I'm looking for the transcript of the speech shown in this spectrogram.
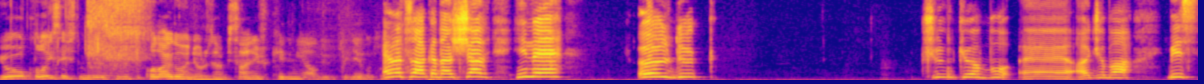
Yo kolayı seçtim. Üçüncüsü kolayda oynuyoruz yani. Bir saniye şu kedimi yağlıyor. Kediye bakayım. Evet arkadaşlar yine öldük. Çünkü bu eee, acaba biz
